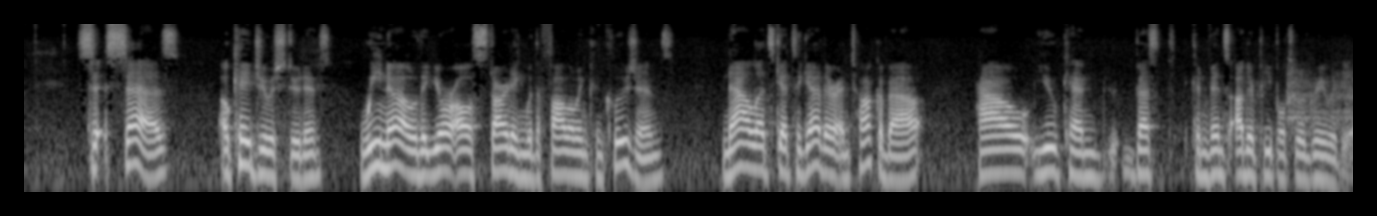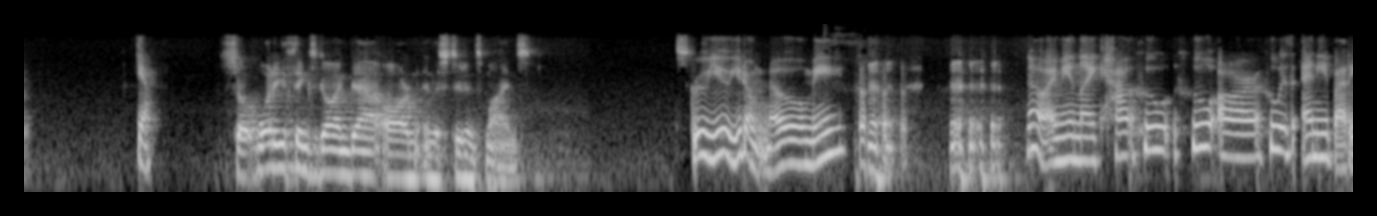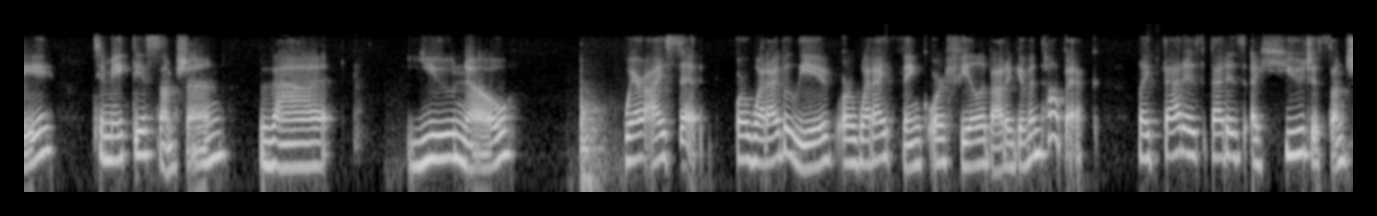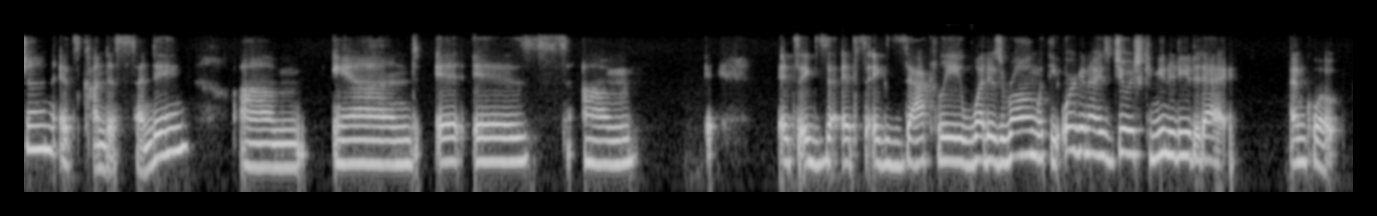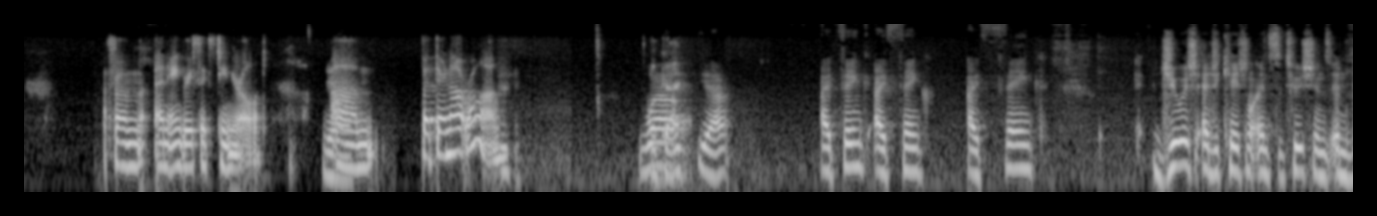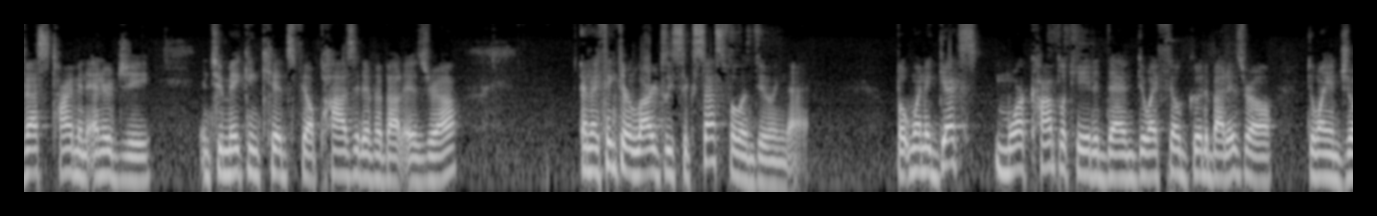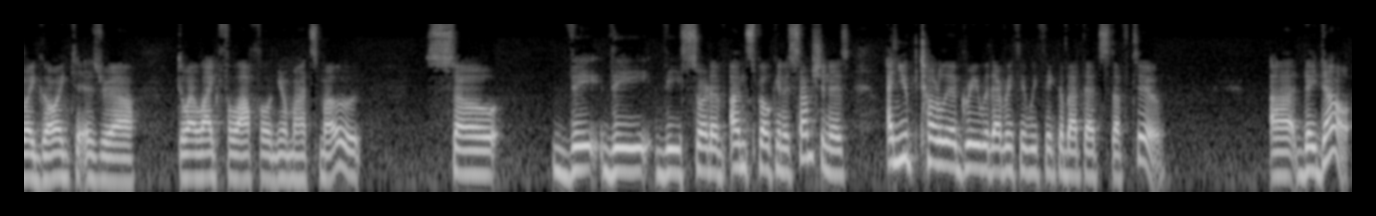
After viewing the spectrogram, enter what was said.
s- says, okay, Jewish students, we know that you're all starting with the following conclusions. Now let's get together and talk about how you can best convince other people to agree with you. Yeah. So, what do you think's going down on in the students' minds? Screw you! You don't know me. no, I mean, like, how? Who? Who are? Who is anybody to make the assumption that you know where I sit or what I believe or what I think or feel about a given topic? Like that is that is a huge assumption. It's condescending. Um, and it is um, it, it's exa- it's exactly what is wrong with the organized Jewish community today. End quote from an angry sixteen year old. Yeah. Um, but they're not wrong. Well, okay. yeah, I think I think I think Jewish educational institutions invest time and energy into making kids feel positive about Israel and I think they're largely successful in doing that. But when it gets more complicated, then do I feel good about Israel? Do I enjoy going to Israel? Do I like falafel and Yom Ha'atzmaut? So the the the sort of unspoken assumption is, and you totally agree with everything we think about that stuff too. Uh, they don't,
